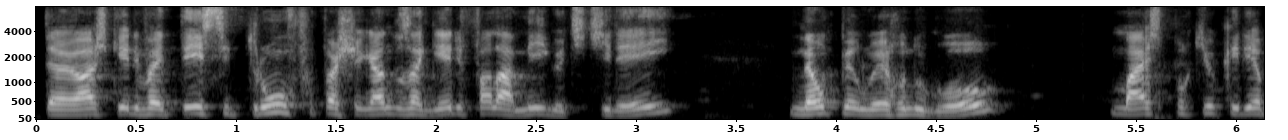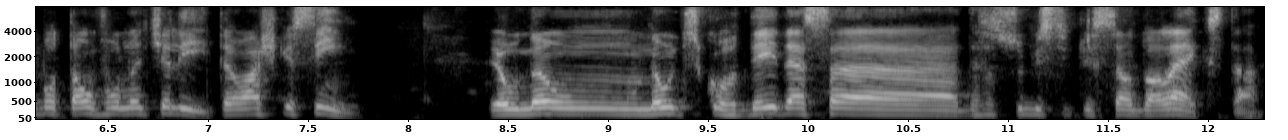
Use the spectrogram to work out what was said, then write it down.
Então, eu acho que ele vai ter esse trunfo para chegar no zagueiro e falar, amigo, eu te tirei, não pelo erro no gol, mas porque eu queria botar um volante ali. Então, eu acho que sim, eu não, não discordei dessa, dessa substituição do Alex, tá?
